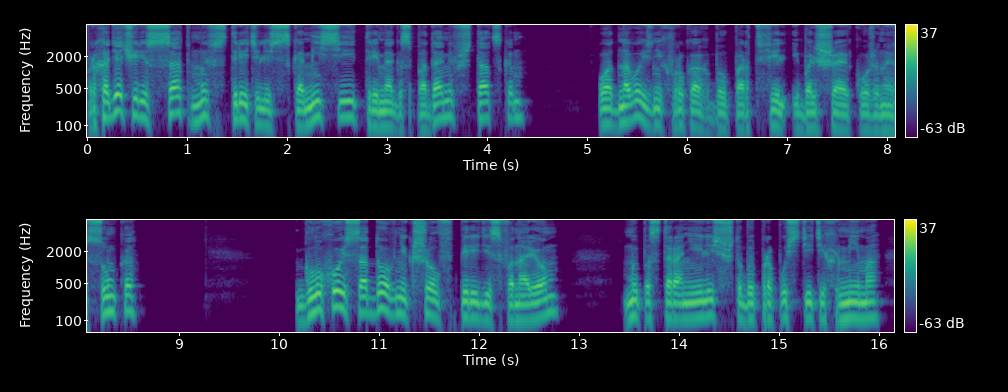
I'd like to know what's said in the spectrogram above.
Проходя через сад, мы встретились с комиссией, тремя господами в штатском. У одного из них в руках был портфель и большая кожаная сумка. Глухой садовник шел впереди с фонарем. Мы посторонились, чтобы пропустить их мимо —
